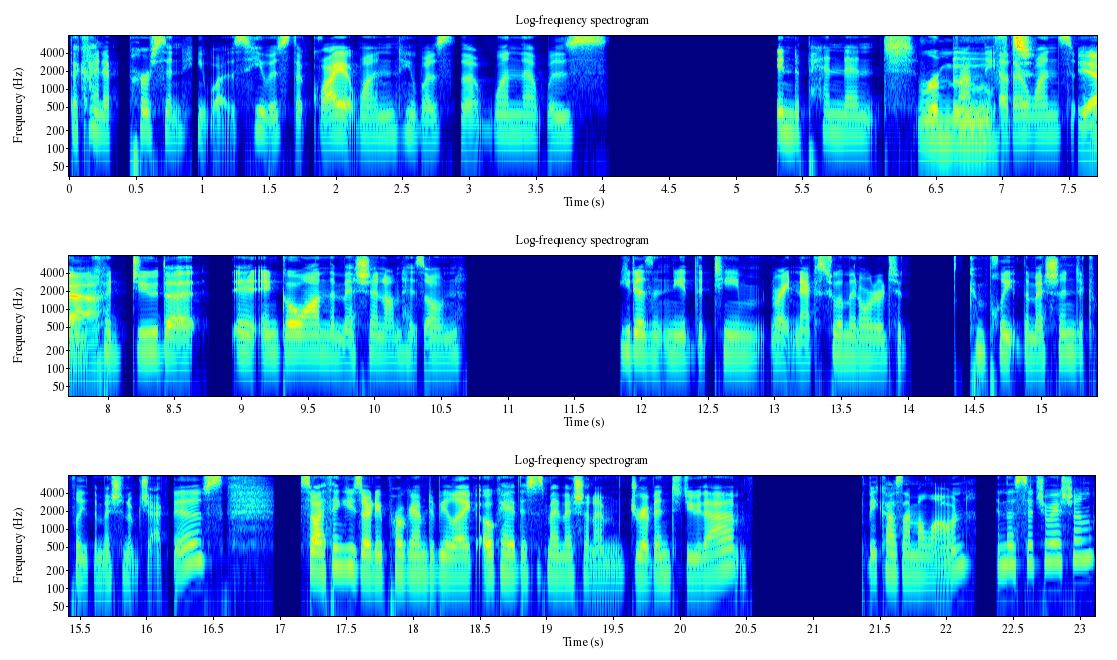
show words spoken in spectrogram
the kind of person he was. He was the quiet one. He was the one that was independent Removed. from the other ones Yeah. and could do the and and go on the mission on his own. He doesn't need the team right next to him in order to complete the mission, to complete the mission objectives. So I think he's already programmed to be like, okay, this is my mission. I'm driven to do that because I'm alone in this situation.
